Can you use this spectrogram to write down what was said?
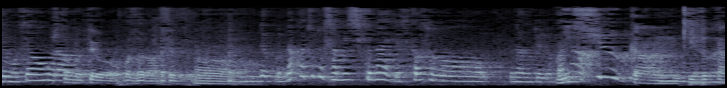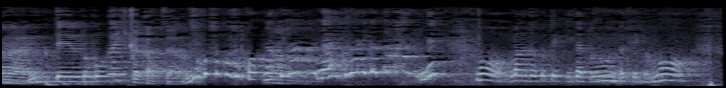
でもさほら。人の手を煩わせず。うん。でもなんかちょっと寂しくないですか？そのなんていうのかな。2週間気づかないっていうところが引っかかっちゃうね。そこそこそこ。なくな,、なくなり方はねもう満足的だと思うんだけども、うん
